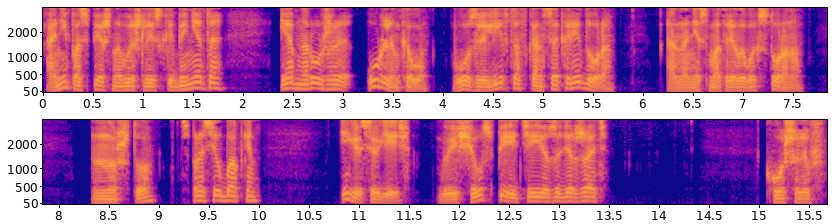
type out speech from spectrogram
Они поспешно вышли из кабинета и обнаружили Урленкову возле лифта в конце коридора. Она не смотрела в их сторону. «Ну что?» — спросил Бабкин. «Игорь Сергеевич, вы еще успеете ее задержать». Кошелев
